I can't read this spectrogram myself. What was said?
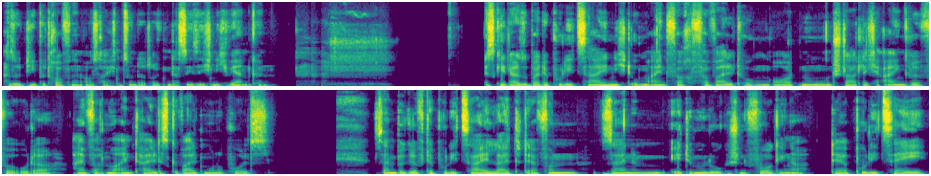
Also die Betroffenen ausreichend zu unterdrücken, dass sie sich nicht wehren können. Es geht also bei der Polizei nicht um einfach Verwaltung, Ordnung und staatliche Eingriffe oder einfach nur einen Teil des Gewaltmonopols. Sein Begriff der Polizei leitet er von seinem etymologischen Vorgänger, der Polizei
